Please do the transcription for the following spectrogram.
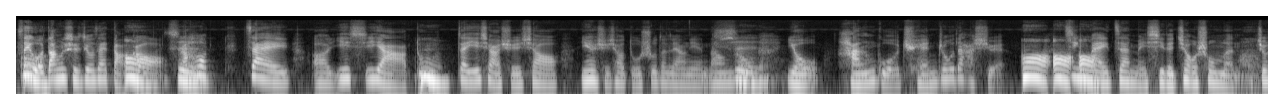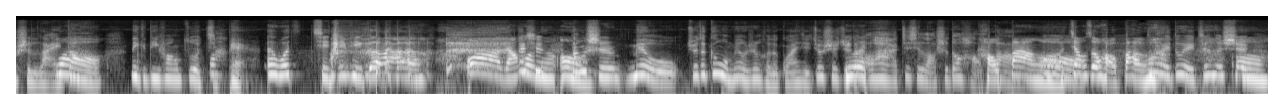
所以我哦。当时就在祷告然后在呃耶西亚读，嗯。在耶西亚学校音乐学校读书的两年当中，有韩国泉州大学哦哦，敬哦拜赞美系的教授们，就是来到那个地方做敬拜。哎，我起鸡皮疙瘩了，哇！然但是后呢？哦当时没有觉得跟我没有任何的关系，就是觉得哇，这些老师都好好棒哦，教授好棒哦，对对，真的是哦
